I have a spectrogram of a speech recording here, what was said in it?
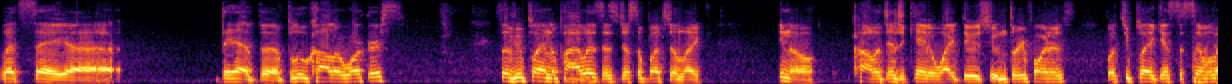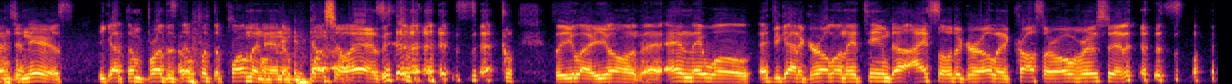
let's say uh, they had the blue collar workers. So if you're playing the pilots, it's just a bunch of like you know college educated white dudes shooting three pointers. But you play against the civil engineers. You got them brothers that put the plumbing in and bust your ass. exactly. So you like you don't, and they will if you got a girl on their team, they'll ISO the girl and cross her over and shit.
